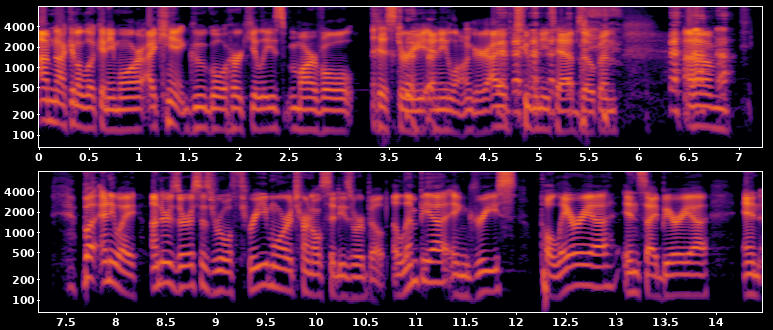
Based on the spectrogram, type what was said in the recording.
I'm not going to look anymore. I can't Google Hercules Marvel history any longer. I have too many tabs open. Um, but anyway, under Zuras's rule, three more eternal cities were built Olympia in Greece, Polaria in Siberia, and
